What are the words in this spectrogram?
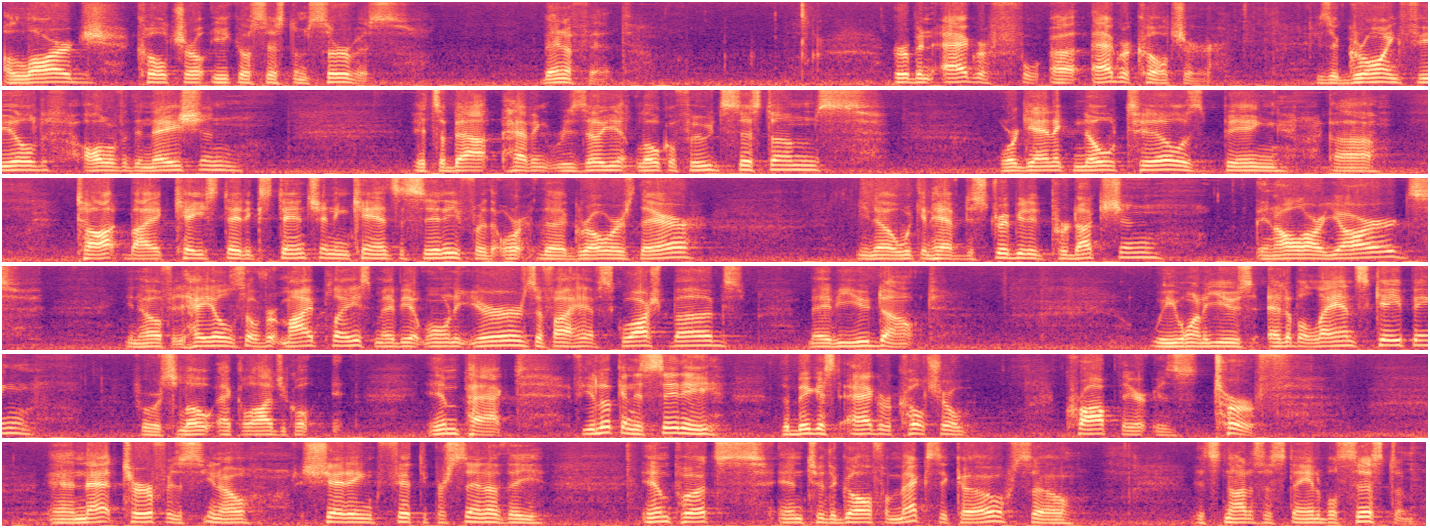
a large cultural ecosystem service benefit. Urban agri uh, agriculture is a growing field all over the nation. It's about having resilient local food systems. Organic no-till is being uh, taught by K-State Extension in Kansas City for the, or, the growers there. You know, we can have distributed production in all our yards. You know, if it hails over at my place, maybe it won't at yours. If I have squash bugs, maybe you don't. We want to use edible landscaping for its low ecological impact. If you look in the city, the biggest agricultural crop there is turf. And that turf is, you know, shedding 50% of the inputs into the Gulf of Mexico, so it's not a sustainable system.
